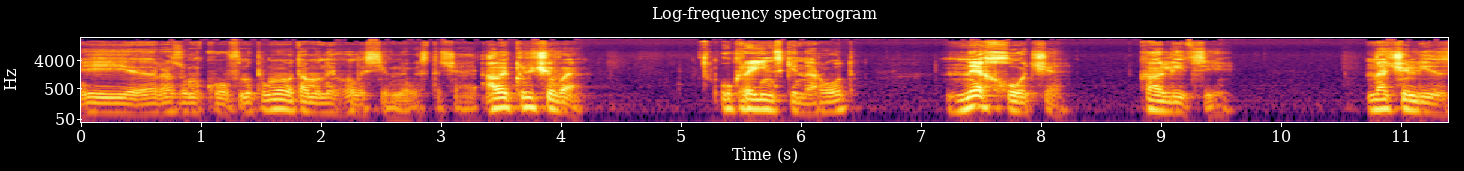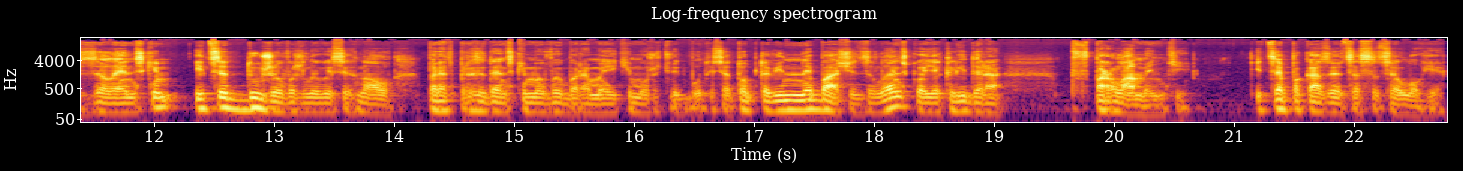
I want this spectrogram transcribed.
і Разумков. Ну, по-моєму, там у них голосів не вистачає. Але ключове: український народ не хоче коаліції на чолі з Зеленським, і це дуже важливий сигнал перед президентськими виборами, які можуть відбутися. Тобто він не бачить Зеленського як лідера в парламенті. І це показує ця соціологія.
